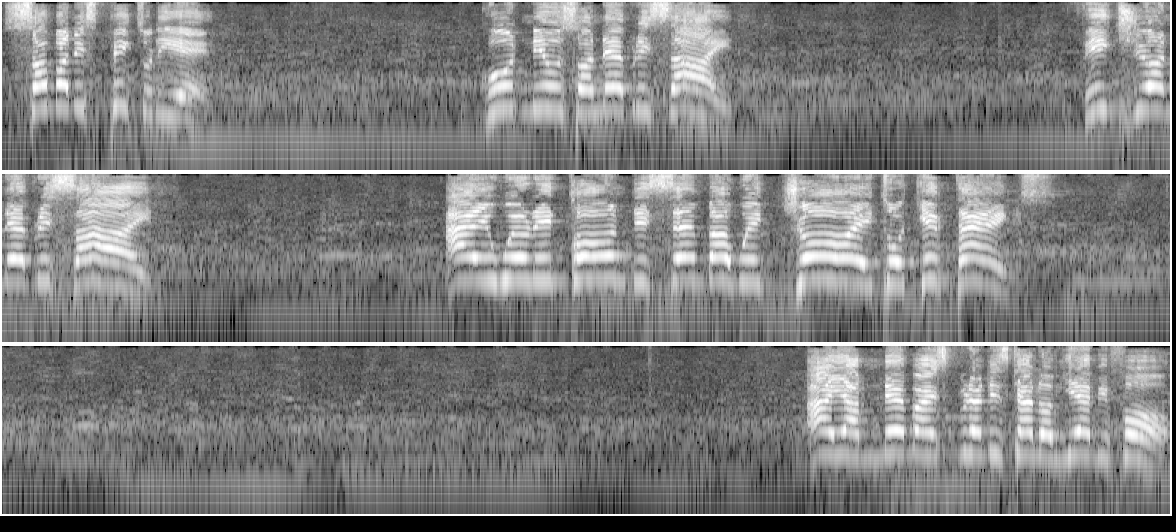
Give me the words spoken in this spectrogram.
Somebody speak to the air. Good news on every side. Victory on every side. I will return December with joy to give thanks. I have never experienced this kind of year before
